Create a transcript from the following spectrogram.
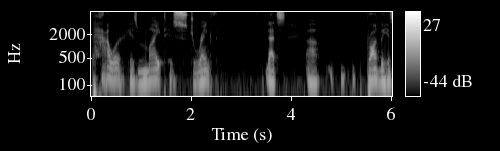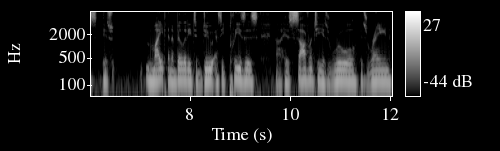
power, his might, his strength, that's uh, broadly his, his might and ability to do as he pleases, uh, his sovereignty, his rule, his reign.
